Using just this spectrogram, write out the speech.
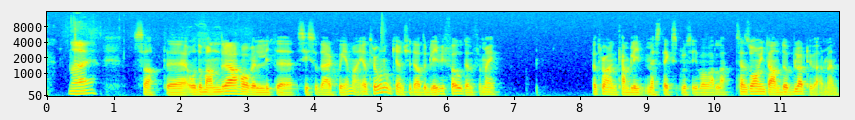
Nej. Så att, eh, och de andra har väl lite sisådär schema. Jag tror nog kanske det hade blivit Foden för mig. Jag tror han kan bli mest explosiv av alla. Sen så har ju inte han dubblar tyvärr, men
